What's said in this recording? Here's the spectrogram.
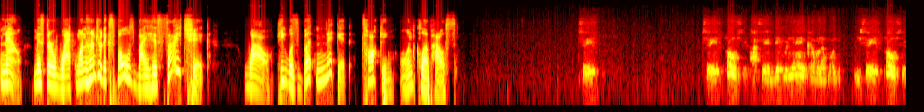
Now, Mr. Wack 100 exposed by his side chick. Wow, he was butt naked talking on Clubhouse. say say it's posted. I said different name coming up on you. You say it's posted.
